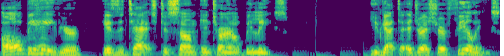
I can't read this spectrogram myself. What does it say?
all behavior is attached to some internal beliefs. You've got to address your feelings,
